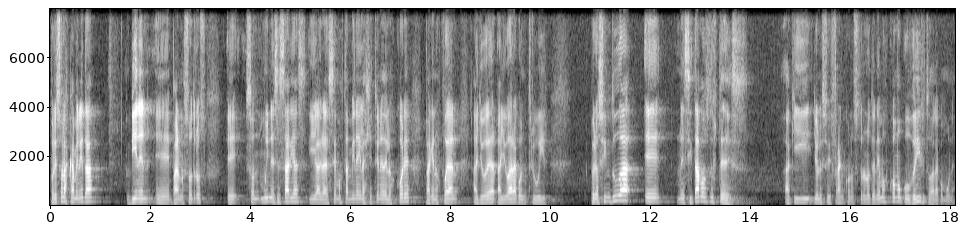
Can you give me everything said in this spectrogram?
Por eso las camionetas vienen eh, para nosotros, eh, son muy necesarias y agradecemos también ahí las gestiones de los CORE para que nos puedan ayudar, ayudar a contribuir. Pero sin duda eh, necesitamos de ustedes. Aquí yo les soy franco, nosotros no tenemos cómo cubrir toda la comuna,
